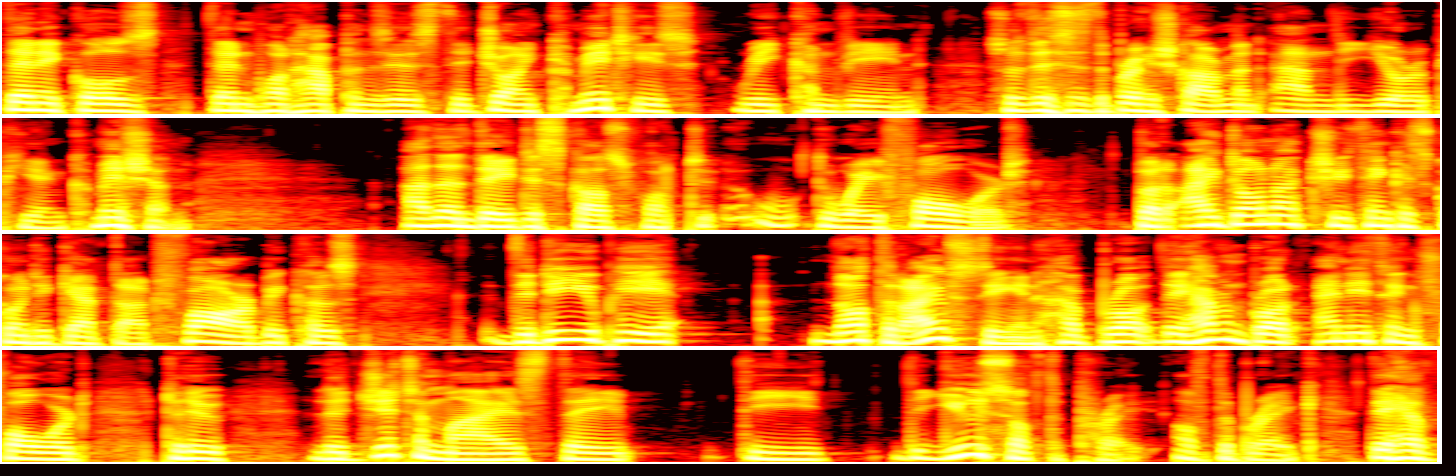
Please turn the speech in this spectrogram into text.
then it goes. Then what happens is the joint committees reconvene. So this is the British government and the European Commission, and then they discuss what to, the way forward. But I don't actually think it's going to get that far because the DUP, not that I've seen, have brought they haven't brought anything forward to legitimize the the the use of the pre- of the brake. They have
